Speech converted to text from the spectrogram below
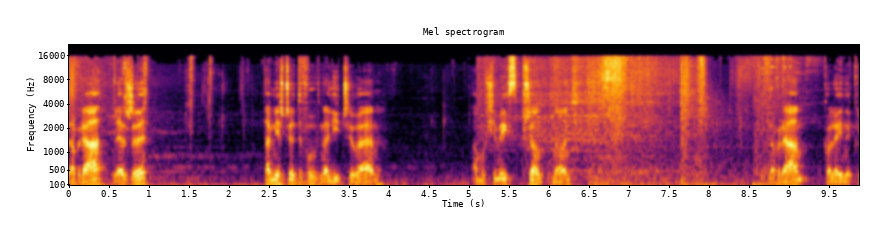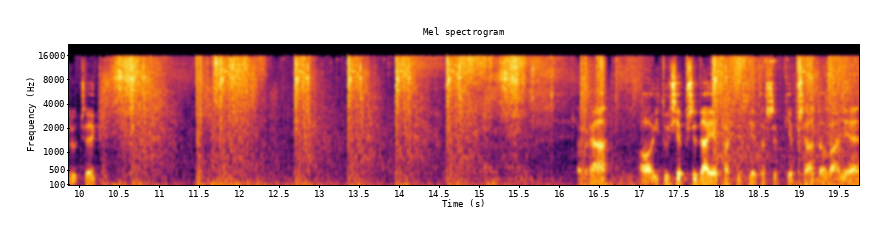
Dobra, leży. Tam jeszcze dwóch naliczyłem. A musimy ich sprzątnąć. Dobra, kolejny kluczyk. Dobra. O, i tu się przydaje faktycznie to szybkie przeładowanie.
